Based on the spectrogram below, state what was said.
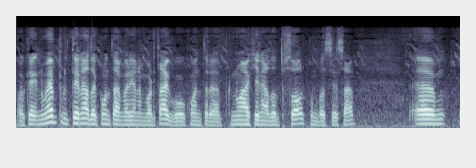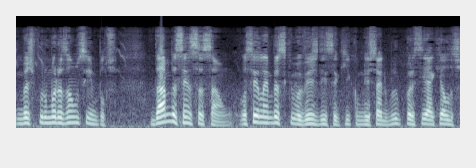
ok? Não é por ter nada contra a Mariana Mortágua ou contra. porque não há aqui nada de pessoal, como você sabe, um, mas por uma razão simples dá-me a sensação, você lembra-se que uma vez disse aqui que o Ministério Público parecia aqueles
